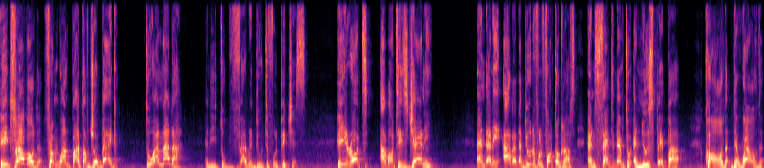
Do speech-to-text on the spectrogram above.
He traveled from one part of Joburg to another and he took very beautiful pictures. He wrote about his journey and then he added the beautiful photographs and sent them to a newspaper called The World.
